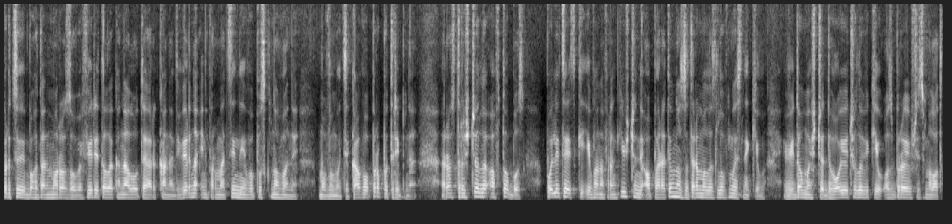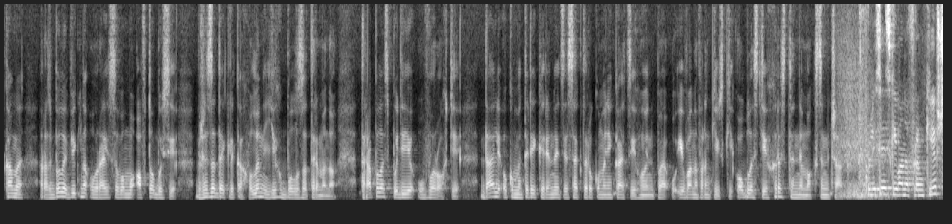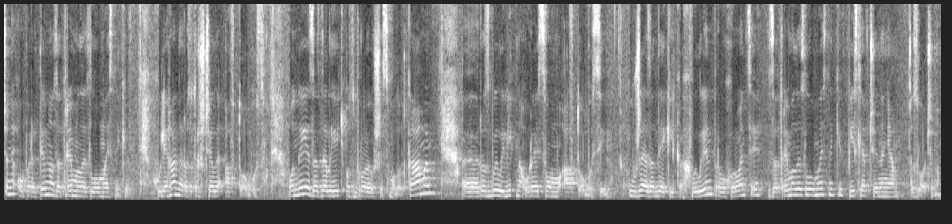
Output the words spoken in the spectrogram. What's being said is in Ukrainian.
Працює Богдан Морозов в ефірі телеканалу ТРК Надвірна. Інформаційний випуск новини. Мовимо цікаво про потрібне. Розтрощили автобус. Поліцейські Івано-Франківщини оперативно затримали зловмисників. Відомо, що двоє чоловіків, озброївшись молотками, розбили вікна у рейсовому автобусі. Вже за декілька хвилин їх було затримано. Трапилась подія у Ворохті. Далі у коментарі керівниці сектору комунікації ГУНП у Івано-Франківській області Христини Максимчак. Поліцейські Івано-Франківщини оперативно затримали зловмисників. Хулігани розтрощили автобус. Вони, заздалегідь озброївшись молотками, е, розбили вікна у рейсовому автобусі. Уже за декілька хвилин правоохоронці затримали зловмисників після вчинення злочину.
